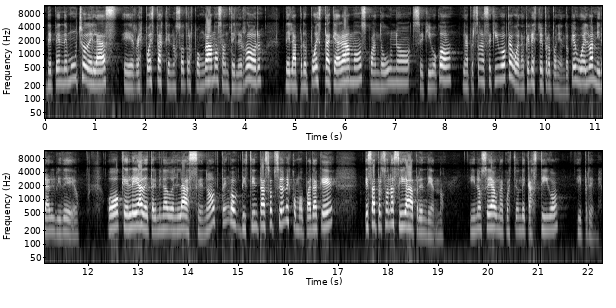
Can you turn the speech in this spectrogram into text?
Depende mucho de las eh, respuestas que nosotros pongamos ante el error, de la propuesta que hagamos cuando uno se equivocó, la persona se equivoca, bueno, ¿qué le estoy proponiendo? Que vuelva a mirar el video o que lea determinado enlace, ¿no? Tengo distintas opciones como para que esa persona siga aprendiendo y no sea una cuestión de castigo y premio.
